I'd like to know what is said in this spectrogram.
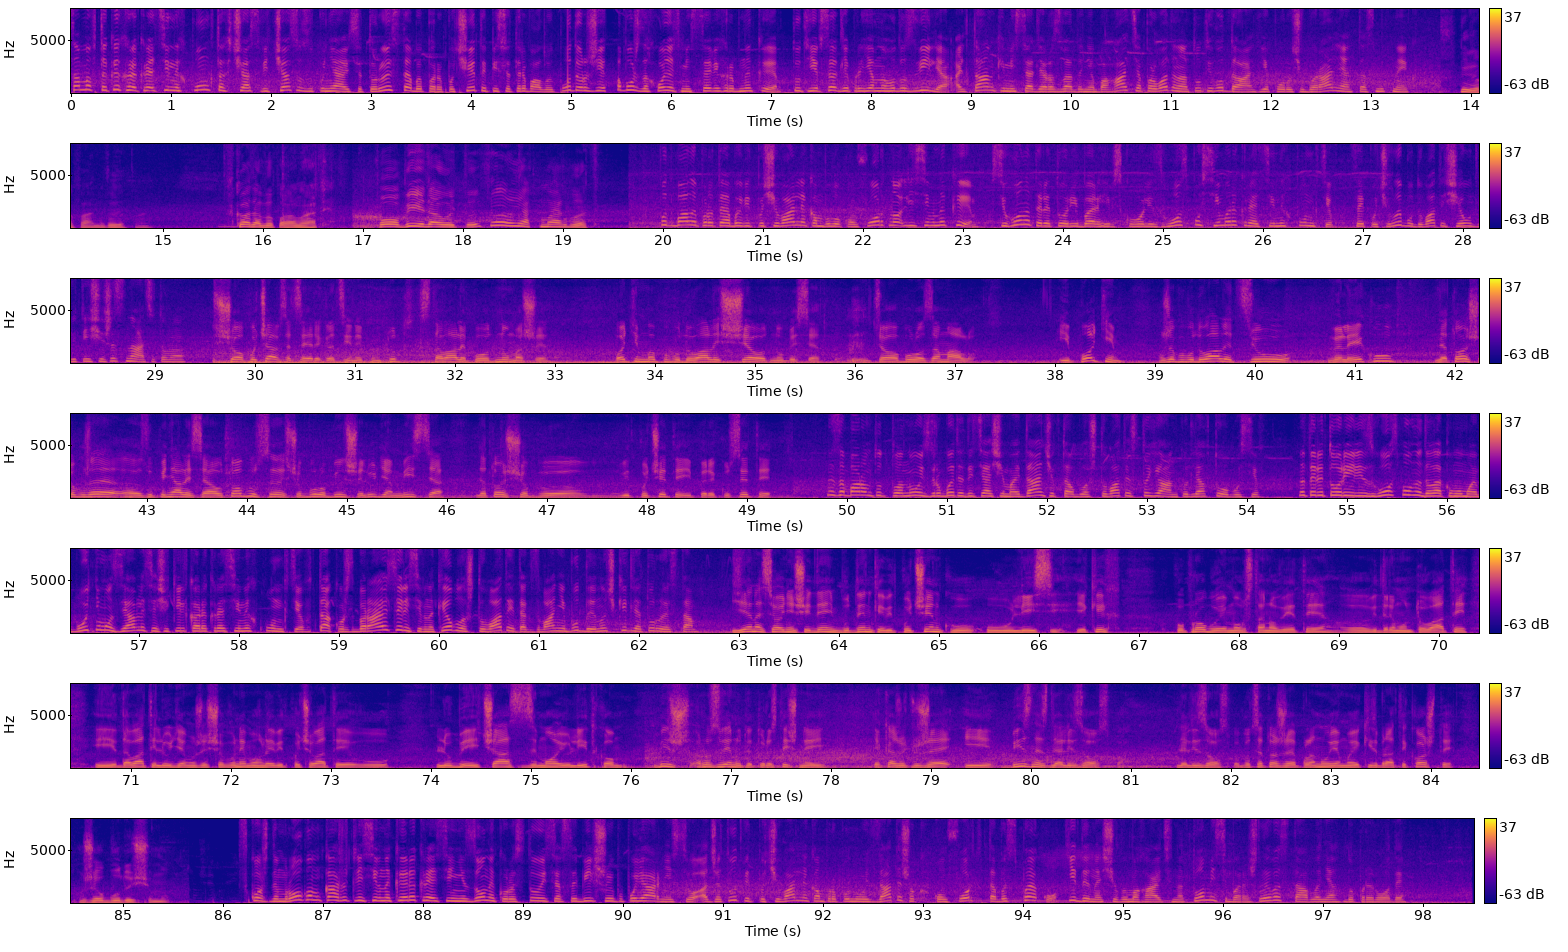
Саме в таких рекреаційних пунктах час від часу зупиняються туристи, аби перепочити після тривалої подорожі або ж заходять місцеві грибники. Тут є все для приємного дозвілля: альтанки, місця для розведення багаття, проведена тут і вода. Є поруч убиральня та смітник. Дуже файно, дуже файно. Шкода би поламати. Пообідали тут, як має бути. Подбали про те, аби відпочивальникам було комфортно лісівники. Всього на території Берегівського лісгоспу сім рекреаційних пунктів. Цей почали будувати ще у 2016-му. що почався цей рекреаційний пункт, тут ставали по одну машину. Потім ми побудували ще одну бесідку. Цього було замало. І потім вже побудували цю велику для того, щоб вже е, зупинялися автобуси, щоб було більше людям місця для того, щоб е, відпочити і перекусити. Незабаром тут планують зробити дитячий майданчик та облаштувати стоянку для автобусів. На території лісгоспу в недалекому майбутньому з'являться ще кілька рекреаційних пунктів. Також збираються лісівники облаштувати і так звані будиночки для туриста. Є на сьогоднішній день будинки відпочинку у лісі, яких попробуємо встановити, е, відремонтувати і давати людям, щоб вони могли відпочивати у будь-який час, зимою, літком. Більш розвинути туристичний, як кажуть, уже і бізнес для лісгоспа. Для лісгоспа, бо це теж плануємо якісь брати кошти вже у будущому. З кожним роком, кажуть лісівники, рекреаційні зони користуються все більшою популярністю, адже тут відпочивальникам пропонують затишок, комфорт та безпеку. Єдине, що вимагають натомість бережливе ставлення до природи.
